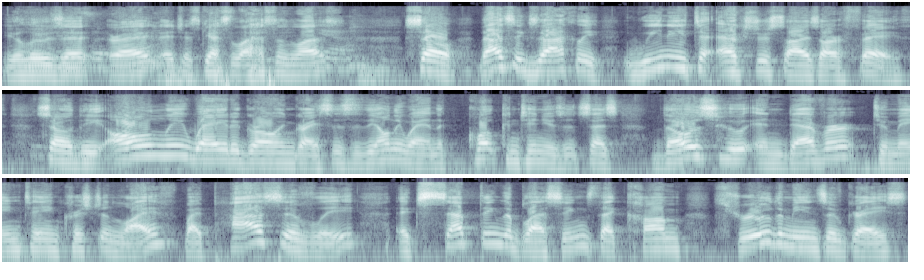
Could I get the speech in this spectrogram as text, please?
You lose it, right? It just gets less and less. Yeah. So that's exactly, we need to exercise our faith So the only way to grow in grace, this is the only way, and the quote continues it says, Those who endeavor to maintain Christian life by passively accepting the blessings that come through the means of grace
